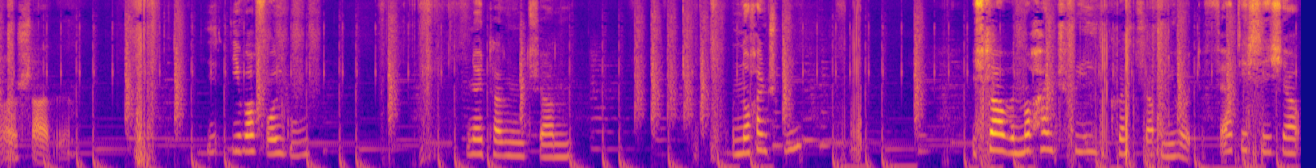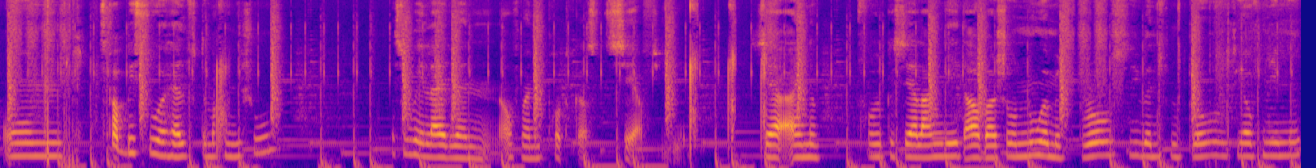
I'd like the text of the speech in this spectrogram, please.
Ah, oh, schade. Die, die, war voll gut. 9000 Schaden. Und noch ein Spiel. Ich glaube, noch ein Spiel. Die Quest schaffen wir heute fertig sicher. Und glaube, bis zur Hälfte machen wir schon. Es tut mir leid, wenn auf meinem Podcast sehr viel, sehr eine Folge sehr lang geht, aber schon nur mit Brosy, wenn ich mit Brosy aufnehme.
